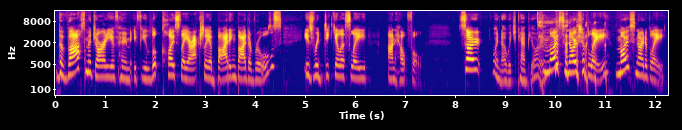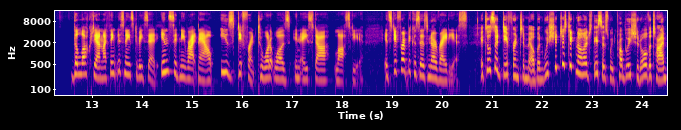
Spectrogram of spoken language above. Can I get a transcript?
the vast majority of whom, if you look closely, are actually abiding by the rules, is ridiculously unhelpful. So, We know which camp you're in. most notably, most notably, the lockdown, I think this needs to be said, in Sydney right now is different to what it was in Easter last year. It's different because there's no radius. It's also different to Melbourne. We should just acknowledge this as we probably should all the time.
